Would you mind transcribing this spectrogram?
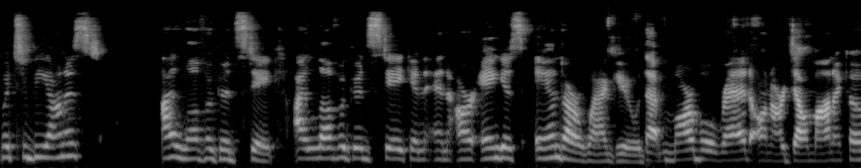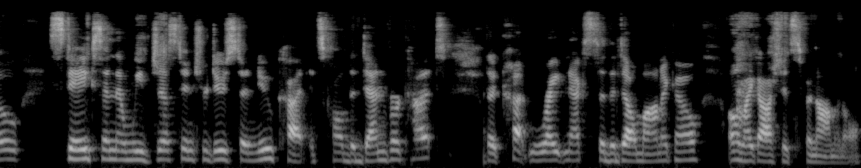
but to be honest, I love a good steak. I love a good steak and, and our Angus and our Wagyu, that marble red on our Delmonico steaks. And then we've just introduced a new cut. It's called the Denver cut, the cut right next to the Delmonico. Oh my gosh, it's phenomenal.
